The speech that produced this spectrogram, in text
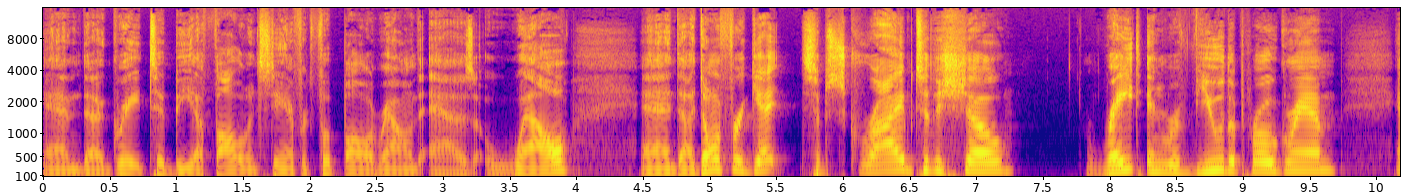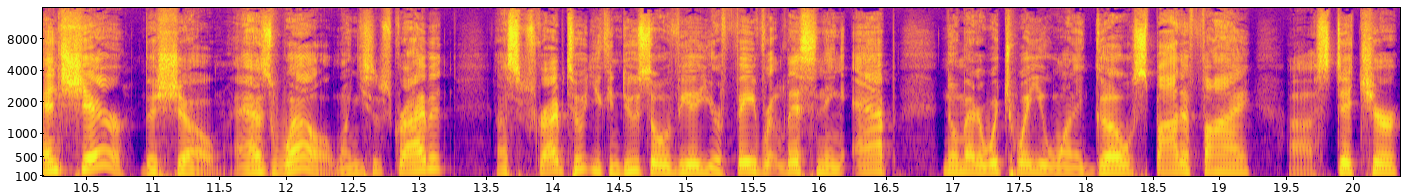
and uh, great to be uh, following Stanford football around as well. And uh, don't forget, subscribe to the show, rate and review the program, and share the show as well. When you subscribe it, uh, subscribe to it. You can do so via your favorite listening app, no matter which way you want to go. Spotify, uh, Stitcher,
